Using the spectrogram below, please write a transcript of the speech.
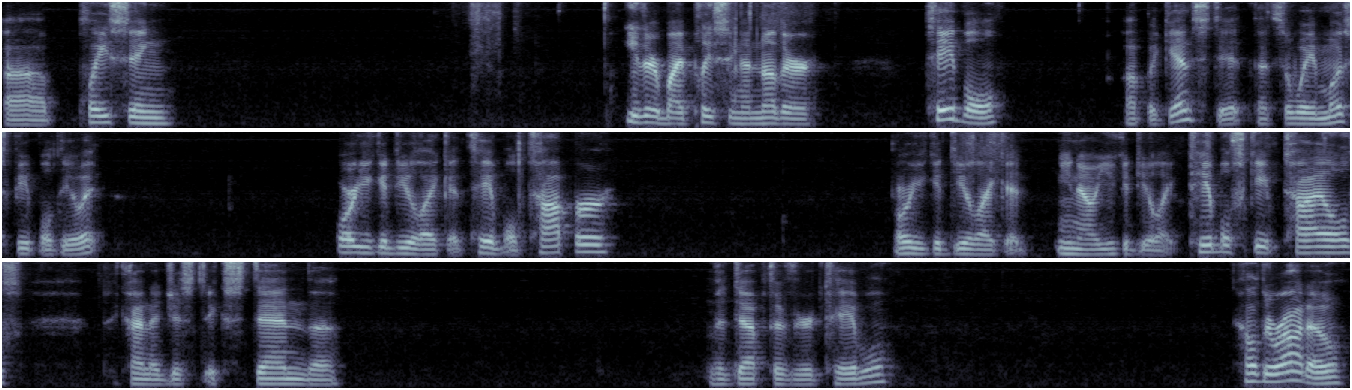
uh, placing either by placing another table up against it. That's the way most people do it. Or you could do like a table topper. Or you could do like a, you know, you could do like tablescape tiles to kind of just extend the the depth of your table. Hell Dorado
